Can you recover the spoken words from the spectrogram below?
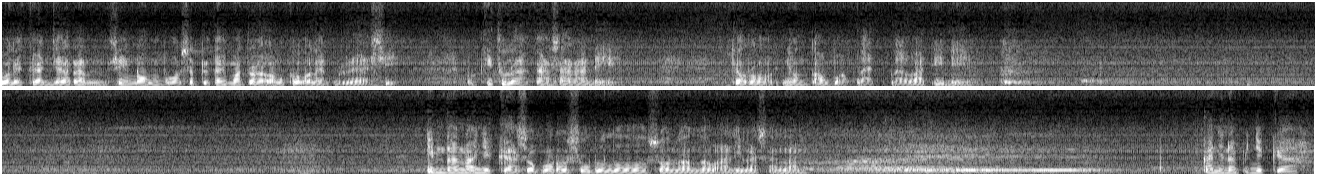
oleh ganjaran sing nompo sedekah matur omko oleh berasi. Begitulah kasarane coro nyontoh babat bawat ini imtana nyegah sapa Rasulullah sallallahu alaihi wasallam. Kanjeng Nabi nyegah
